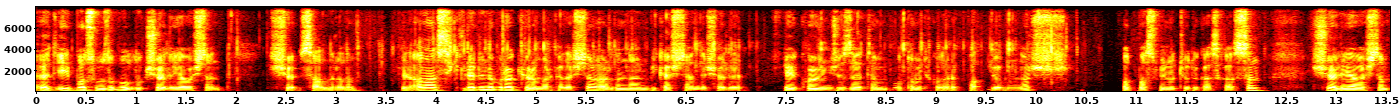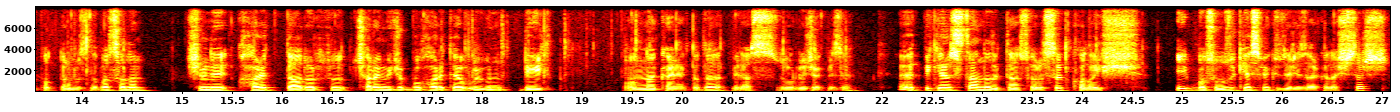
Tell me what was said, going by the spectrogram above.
Evet ilk boss'umuzu bulduk. Şöyle yavaştan şöyle saldıralım. Böyle alan skill'lerini bırakıyorum arkadaşlar. Ardından birkaç tane de şöyle şey koyunca zaten otomatik olarak patlıyor bunlar. Pot basmayı unutuyorduk az kalsın. Şöyle yavaştan potlarımızı da basalım. Şimdi harit daha doğrusu çarın gücü bu haritaya uygun değil. Ondan kaynaklı da biraz zorlayacak bizi. Evet bir kere stunladıktan sonrası kolay iş. İlk boss'umuzu kesmek üzereyiz arkadaşlar.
